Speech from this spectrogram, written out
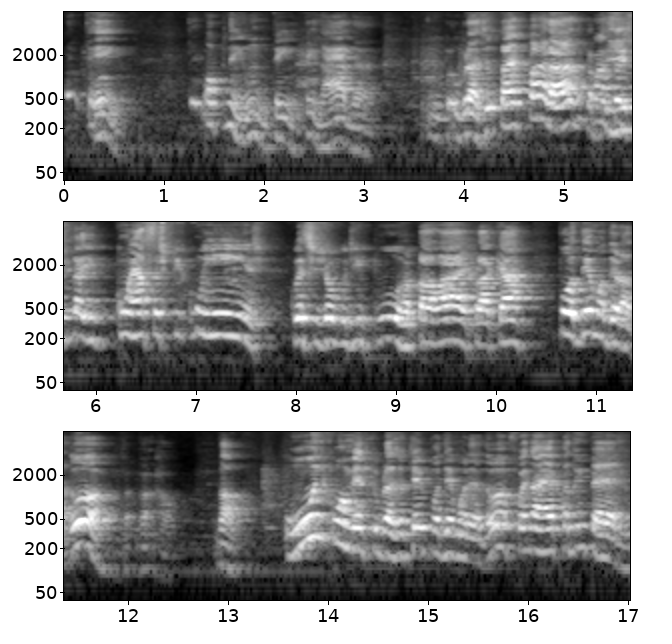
Não tem. Não tem golpe nenhum, não tem, tem nada. O Brasil está parado com essas, daí. com essas picuinhas, com esse jogo de empurra para lá e para cá. Poder moderador, Val, o único momento que o Brasil teve poder moderador foi na época do Império.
